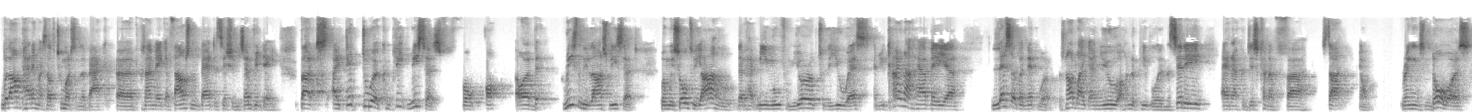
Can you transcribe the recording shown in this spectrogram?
without patting myself too much on the back, uh, because I make a thousand bad decisions every day. But I did do a complete research for, or the recently last research when we sold to Yahoo that had me move from Europe to the US, and you kind of have a uh, less of a network. It's not like I knew 100 people in the city and I could just kind of uh, start, you know, ringing some doors.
